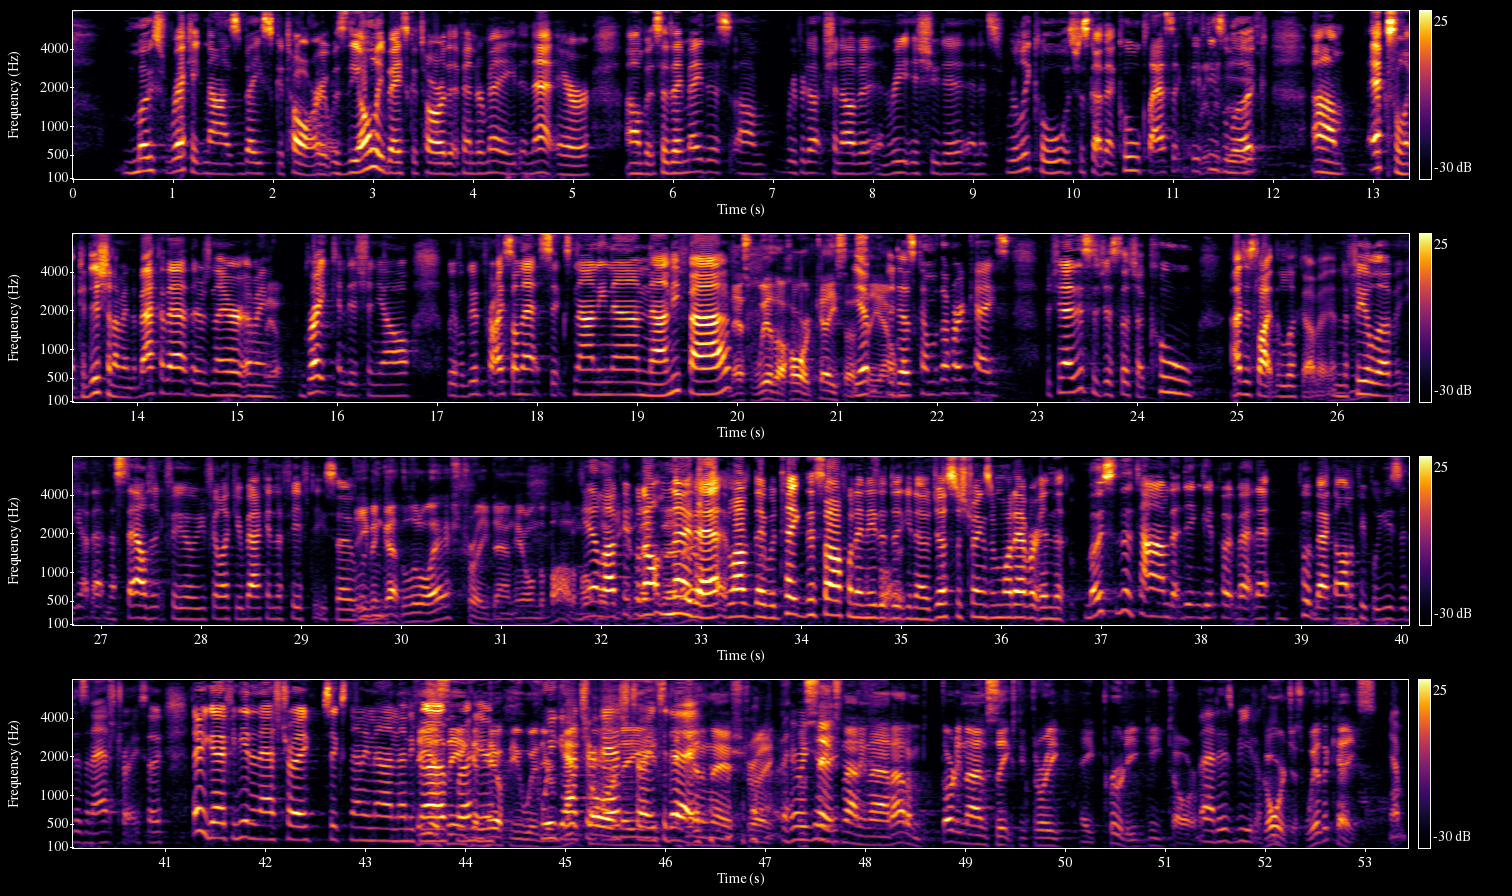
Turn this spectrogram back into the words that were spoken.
most recognized bass guitar. It was the only bass guitar that Fender made in that era. Um, but so they made this um, reproduction of it and reissued it, and it's really cool. It's just got that cool classic 50s really look. Um, excellent condition. I mean, the back of that, there's no, I mean, Yeah. great condition, y'all. We have a good price on that, six ninety nine ninety five. That's with a hard case, I Yep, see. it does come with a hard case. But you know, this is just such a cool. I just like the look of it and Mm-hmm. the feel of it. You got that nostalgic feel. You feel like you're back in the '50s. So They even got the little ashtray down here on the bottom. Yeah, a lot of people don't know out. that. A lot of, they would take this off when they needed to, you know, adjust the strings and whatever. And the, most of the time, that didn't get put back that, put back on, and people used it as an ashtray. So there you go. If you need an ashtray, six ninety nine ninety five right can here. help you with we your got your ashtray needs today. and an ashtray. There we go. Six ninety nine, item thirty nine sixty three, a pretty guitar, That is beautiful. gorgeous with a case. Yep.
